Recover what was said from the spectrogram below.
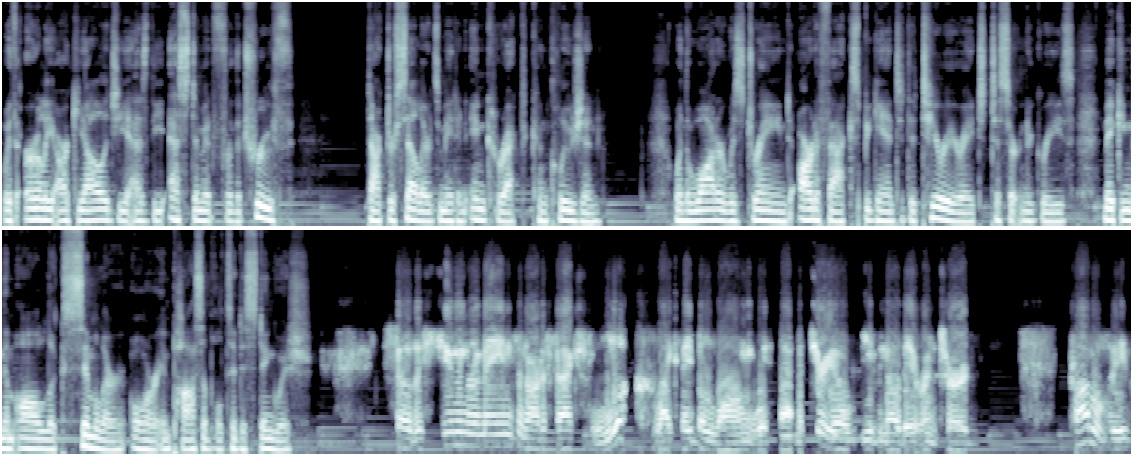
With early archaeology as the estimate for the truth, Dr. Sellards made an incorrect conclusion. When the water was drained, artifacts began to deteriorate to certain degrees, making them all look similar or impossible to distinguish. So the human remains and artifacts look like they belong with that material, even though they were interred probably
